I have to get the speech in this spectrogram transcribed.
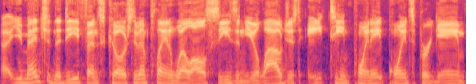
Uh, you mentioned the defense coach. They've been playing well all season. You allow just 18.8 points per game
